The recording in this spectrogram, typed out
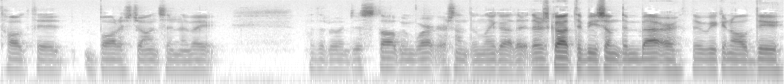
talk to Boris Johnson about I don't know, just stopping work or something like that. There, there's got to be something better that we can all do.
